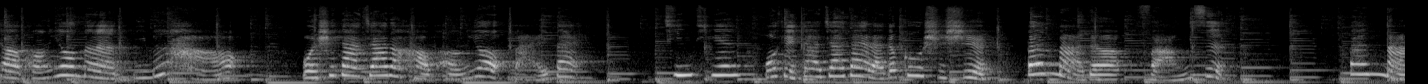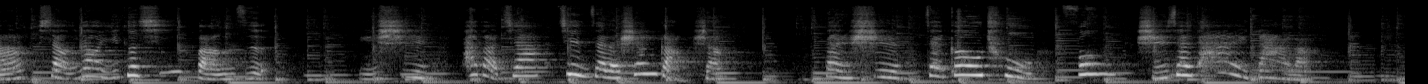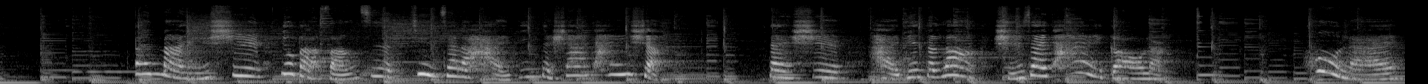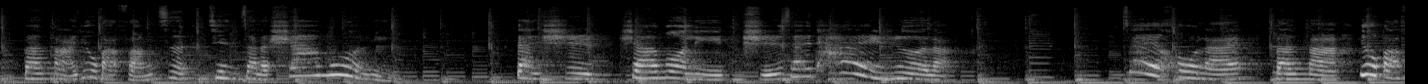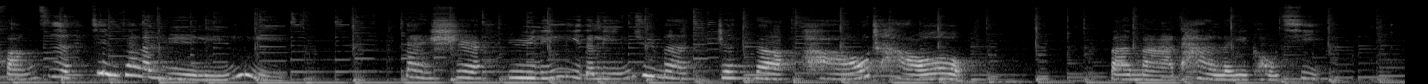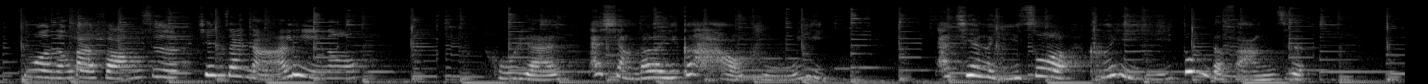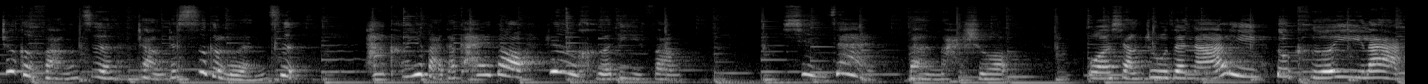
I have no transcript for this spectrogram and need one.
小朋友们，你们好！我是大家的好朋友白白。今天我给大家带来的故事是《斑马的房子》。斑马想要一个新房子，于是他把家建在了山岗上。但是在高处，风实在太大了。于是又把房子建在了海边的沙滩上，但是海边的浪实在太高了。后来，斑马又把房子建在了沙漠里，但是沙漠里实在太热了。再后来，斑马又把房子建在了雨林里。但是雨林里的邻居们真的好吵哦。斑马叹了一口气：“我能把房子建在哪里呢？”突然，他想到了一个好主意。他建了一座可以移动的房子。这个房子长着四个轮子。它可以把它开到任何地方。现在，斑马说：“我想住在哪里都可以啦。”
